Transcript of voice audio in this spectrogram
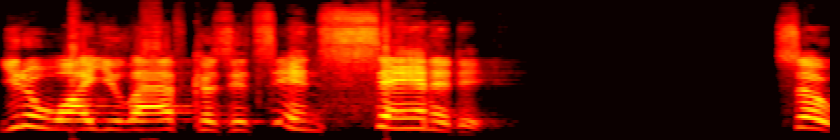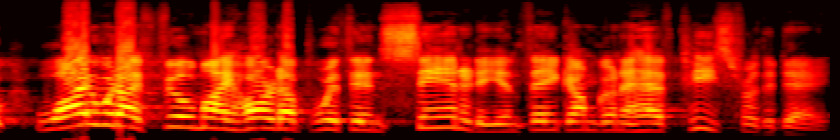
You know why you laugh? Because it's insanity. So, why would I fill my heart up with insanity and think I'm going to have peace for the day?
